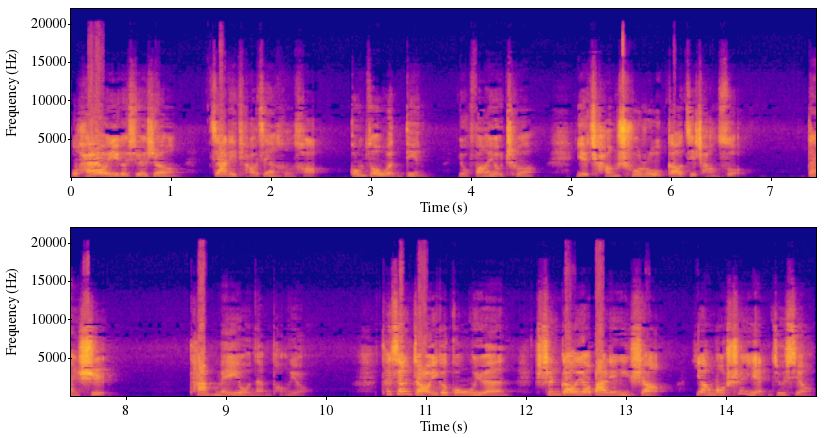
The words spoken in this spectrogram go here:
我还有一个学生，家里条件很好，工作稳定，有房有车，也常出入高级场所，但是她没有男朋友。她想找一个公务员，身高幺八零以上，样貌顺眼就行。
